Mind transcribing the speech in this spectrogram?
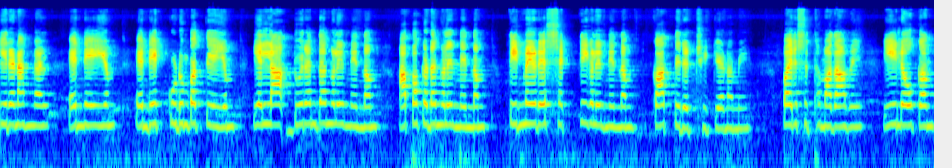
കിരണങ്ങൾ എന്നെയും എന്റെ കുടുംബത്തെയും എല്ലാ ദുരന്തങ്ങളിൽ നിന്നും അപകടങ്ങളിൽ നിന്നും തിന്മയുടെ ശക്തികളിൽ നിന്നും കാത്തുരക്ഷിക്കണമേ. പരിശുദ്ധ മാതാവേ ഈ ലോകം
